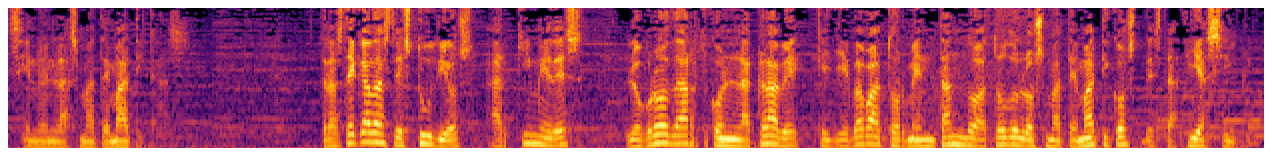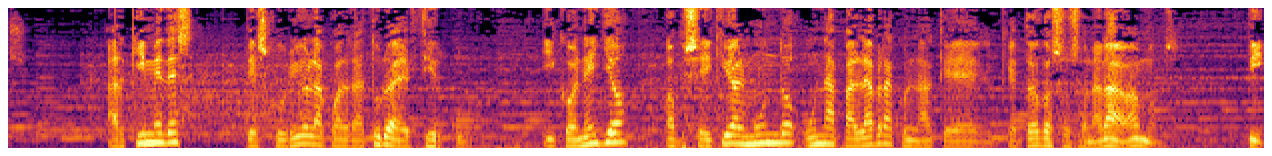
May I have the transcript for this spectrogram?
sino en las matemáticas. Tras décadas de estudios, Arquímedes logró dar con la clave que llevaba atormentando a todos los matemáticos desde hacía siglos. Arquímedes descubrió la cuadratura del círculo y con ello obsequió al mundo una palabra con la que, que todo os sonará, vamos, pi,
